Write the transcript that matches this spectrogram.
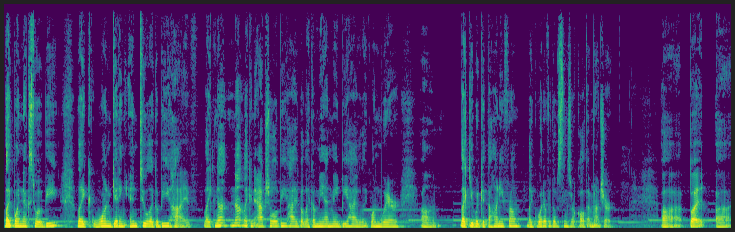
like one next to a bee, like one getting into like a beehive like not not like an actual beehive, but like a man-made beehive, like one where, um, like you would get the honey from, like whatever those things are called. I'm not sure. Uh, but uh,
